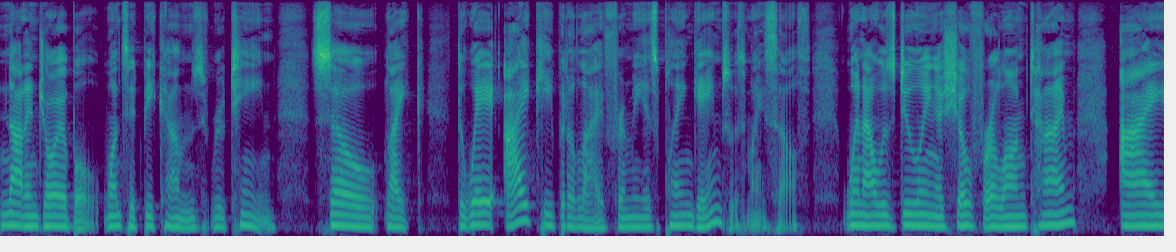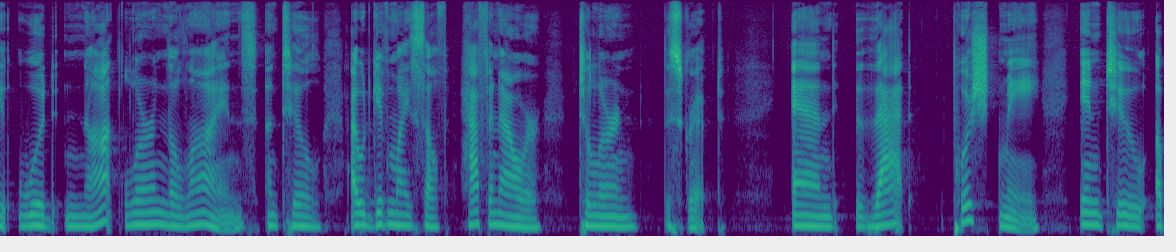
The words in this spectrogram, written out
not enjoyable once it becomes routine. So like the way I keep it alive for me is playing games with myself. When I was doing a show for a long time, I would not learn the lines until I would give myself half an hour to learn the script. And that pushed me into a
